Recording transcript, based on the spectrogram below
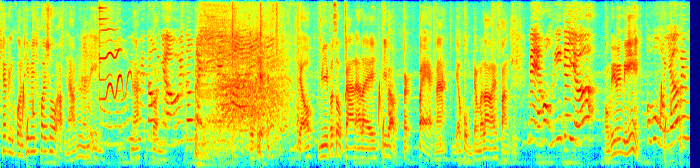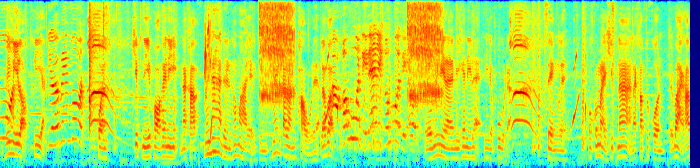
แค่เป็นคนที่ไม่ค่อยชอบอาบน้ำเท่านั้นเอง นะไม่ต้องก่อนเยอะไม่ต้องขยี้ได้ไหมโอเค เดี๋ยวมีประสบการณ์อะไรที่แบบแปลกๆนะ เดี๋ยวผมจะมาเล่าให้ฟังอีก แหมของพี่ก็เยอะ ของพี่ไม่มี โอ้โห เยอะไปหมด ไม่มีหรอกพี่อะเยอะไปหมด ทุกคน คลิปนี้พอแค่นี้นะครับ ไม่น่าเดินเข้ามาเลยจริงๆแม่งกำลังเผาเลยอะแล้วแบบอ้าวก็พูดดิแน่ดิก็พูดดิเออ เออไม่มีอะไรมีแค่นี้แหละที่จะพูดอะเซ็งเลยพบกันใหม่คลิปหน้านะครับ ทุกคนบ๊ายบายครับ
